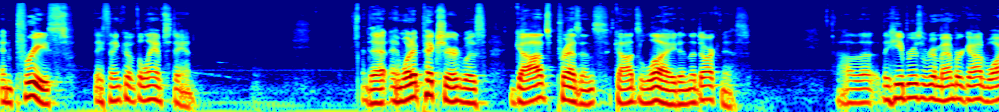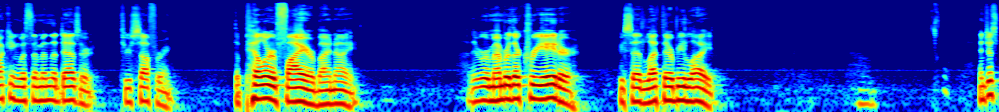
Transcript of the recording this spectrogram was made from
and priests, they think of the lampstand. That, and what it pictured was God's presence, God's light in the darkness. Uh, the, the Hebrews would remember God walking with them in the desert through suffering the pillar of fire by night. They remember their Creator who said, Let there be light. And just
